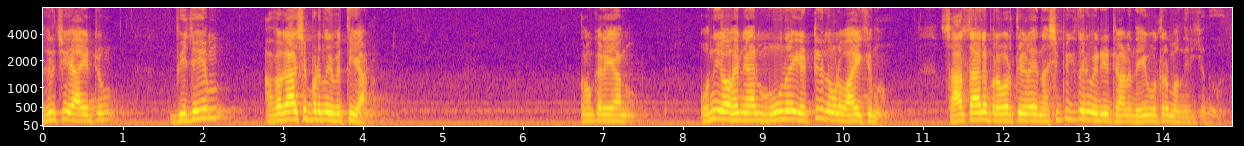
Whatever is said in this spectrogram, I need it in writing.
തീർച്ചയായിട്ടും വിജയം അവകാശപ്പെടുന്ന ഒരു വ്യക്തിയാണ്. നമുക്കറിയാം ഒന്ന് യോഹന്നാൻ മൂന്ന് എട്ടിൽ നമ്മൾ വായിക്കുന്നു സാത്താന പ്രവർത്തികളെ നശിപ്പിക്കുന്നതിന് വേണ്ടിയിട്ടാണ് ദൈവപുത്രം വന്നിരിക്കുന്നത്.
